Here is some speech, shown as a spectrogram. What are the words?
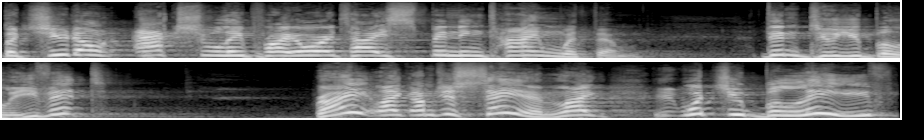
but you don't actually prioritize spending time with them, then do you believe it? Right? Like, I'm just saying, like, what you believe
